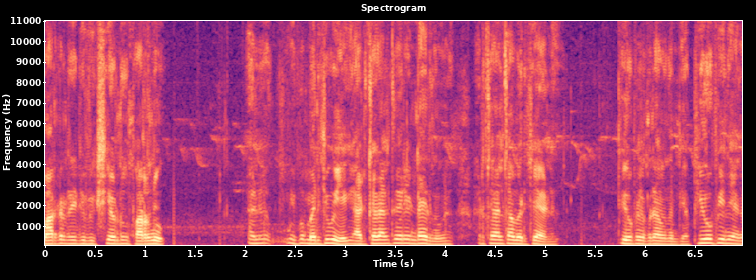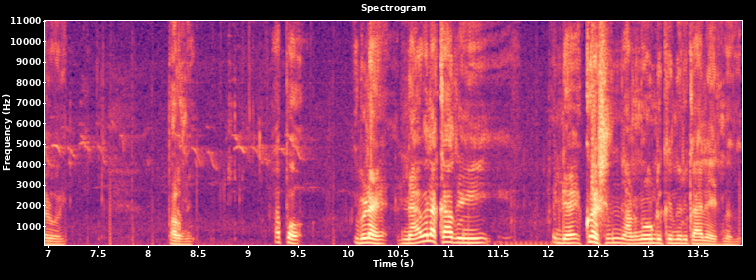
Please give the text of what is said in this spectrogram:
മാർക്കറ്റ് റേറ്റ് ഫിക്സ് ചെയ്യണമെന്ന് പറഞ്ഞു. അയാൾ ഇപ്പോൾ മരിച്ചുപോയി. അടുത്ത കാലത്ത് വരെ ഉണ്ടായിരുന്നു. അടുത്ത കാലത്താണ് മരിച്ച അയാൾ പി ഒ നമ്പ്യ പി ഒ പിന്ന് ഞങ്ങൾ പോയി. പറഞ്ഞു. അപ്പോൾ ഇവിടെ നാവൽ അക്കാദമിന്റെ എക്വേഷൻ നടന്നുകൊണ്ടിരിക്കുന്ന ഒരു കാലമായിരുന്നത്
